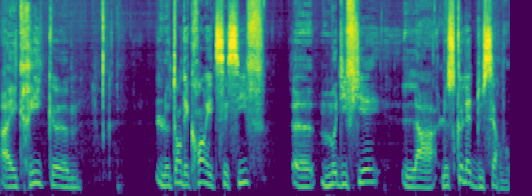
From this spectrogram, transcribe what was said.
a écrit que le temps d'écran excessif euh, modifiait la, le squelette du cerveau.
